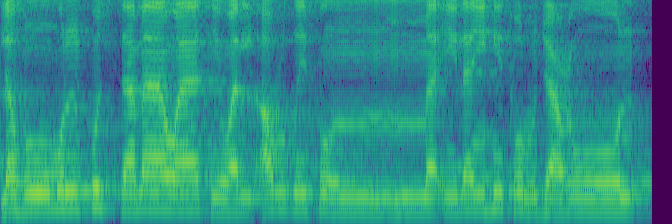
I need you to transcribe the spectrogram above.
له ملك السماوات والارض ثم اليه ترجعون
